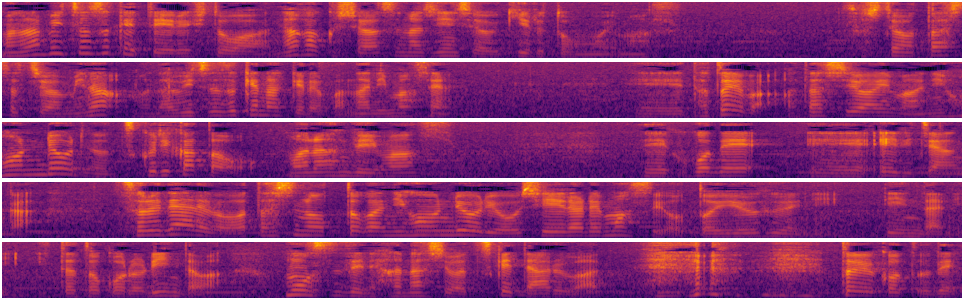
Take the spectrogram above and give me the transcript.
学び続けている人は長く幸せな人生を生きると思います。そして私たちは皆学び続けなければなりません、えー例えば私は今日本料理の作り方を学んでいます。でここで、えーエリちゃんが「それであれば私の夫が日本料理を教えられますよ」というふうにリンダに言ったところリンダは「もうすでに話はつけてあるわ」ということで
